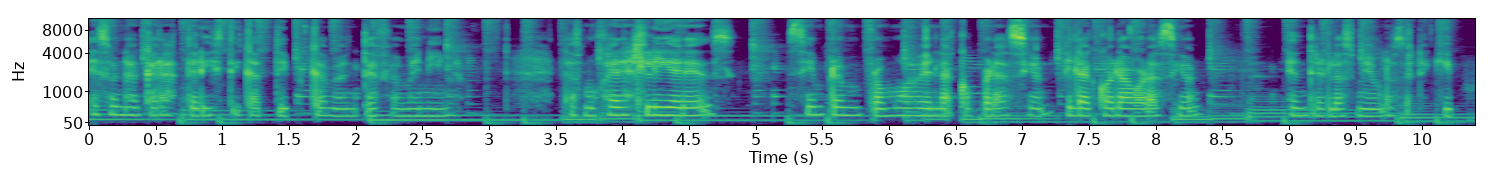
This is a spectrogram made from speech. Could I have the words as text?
es una característica típicamente femenina. Las mujeres líderes siempre promueven la cooperación y la colaboración entre los miembros del equipo.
